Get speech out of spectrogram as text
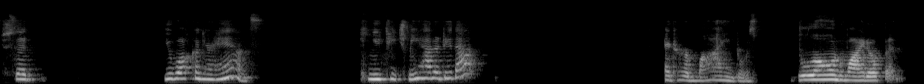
She said, You walk on your hands. Can you teach me how to do that? And her mind was blown wide open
